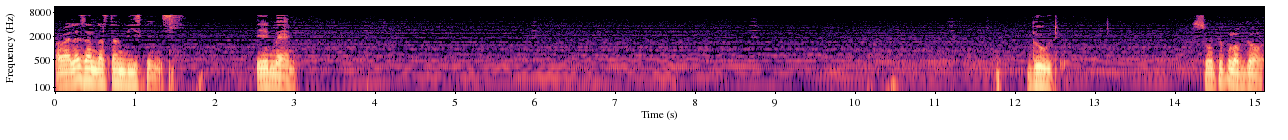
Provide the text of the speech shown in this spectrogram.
All right, let's understand these things. Amen. Good. So, people of God,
